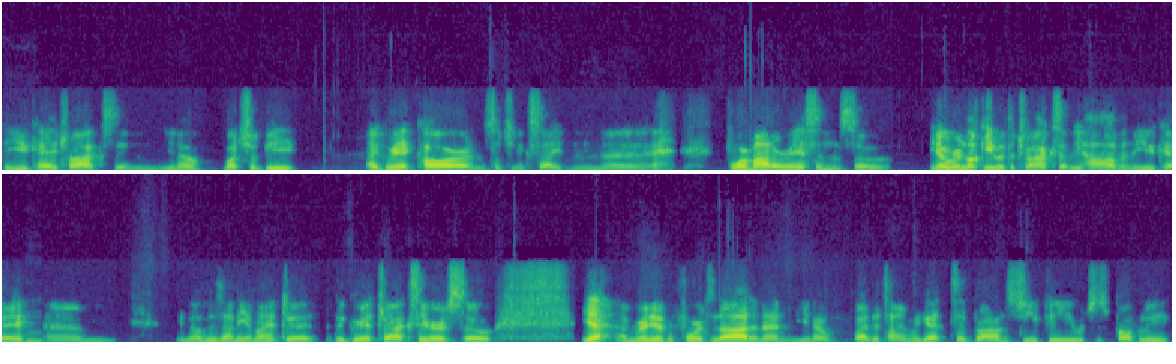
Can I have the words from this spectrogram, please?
the UK tracks and you know what should be a great car and such an exciting uh, format of racing. So you know we're lucky with the tracks that we have in the UK. Mm. Um, you know there's any amount of the great tracks here. So yeah, I'm really looking forward to that. And then you know by the time we get to Brands GP, which is probably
